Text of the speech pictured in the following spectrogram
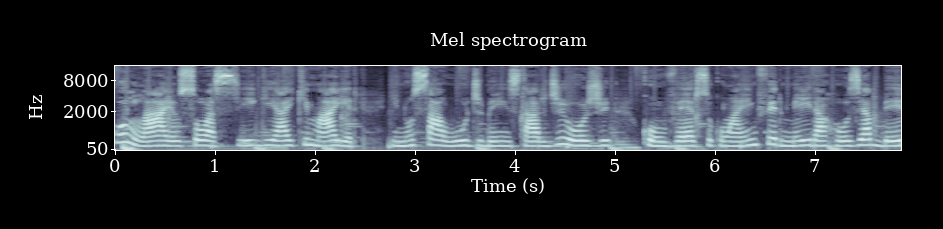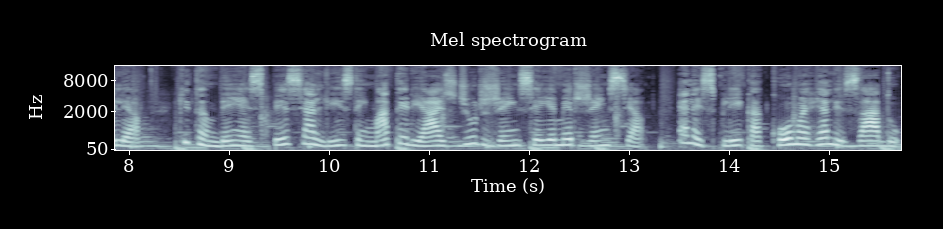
Olá, eu sou a Sig Eichmeier e no Saúde e Bem-Estar de hoje converso com a enfermeira Rose Abelha, que também é especialista em materiais de urgência e emergência. Ela explica como é realizado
